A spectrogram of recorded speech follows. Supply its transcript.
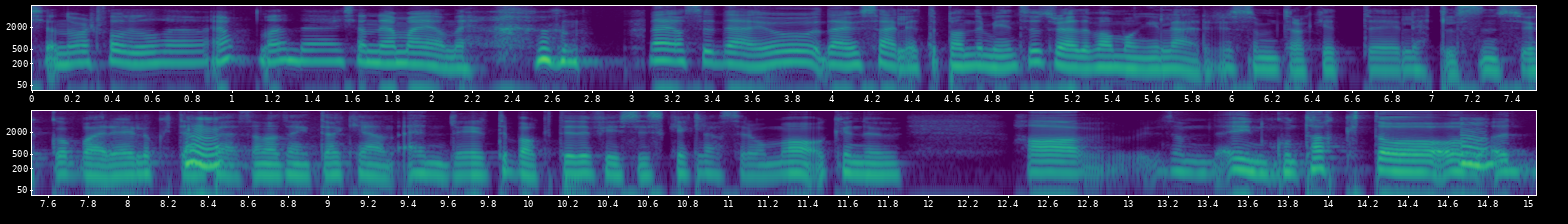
kjenner i hvert fall Ja, nei, det kjenner jeg meg igjen i. Nei, altså det er, jo, det er, jo, Særlig etter pandemien så tror jeg det var mange lærere som trakk et uh, lettelsens sukk og bare lukket igjen mm. PC-en og tenkte ok, endelig tilbake til det fysiske klasserommet og kunne ha liksom, øyekontakt og, og mm.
